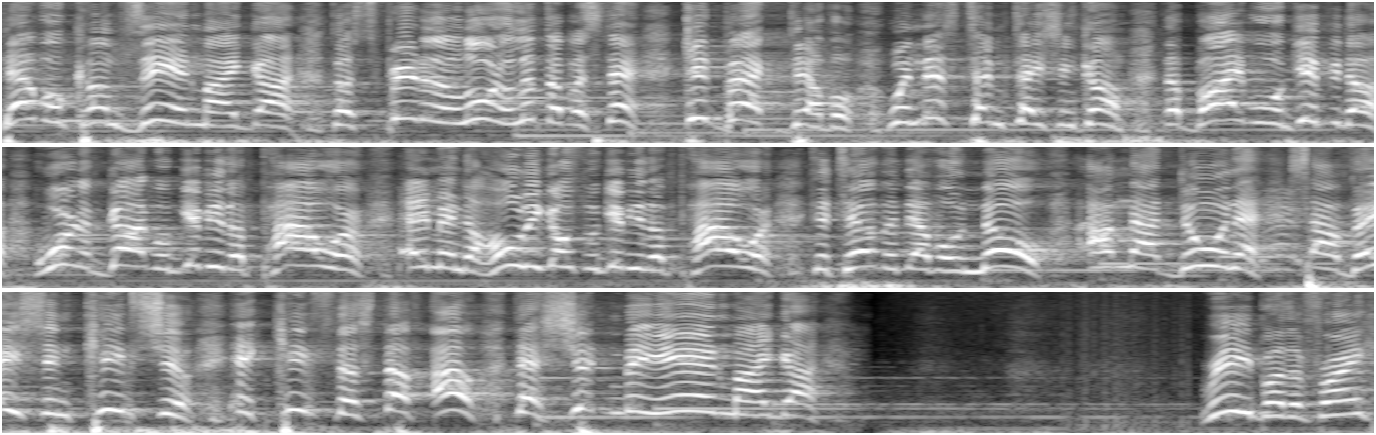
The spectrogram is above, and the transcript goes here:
devil comes in, my God, the Spirit of the Lord will lift up a stand. Get back, devil. When this temptation comes, the Bible will give you the Word of God will give you the power. Amen. The Holy Ghost will give you the power to tell the devil, no, I'm not doing that. Salvation keeps you. It keeps the stuff out that shouldn't be in, my God. Read, Brother Frank.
